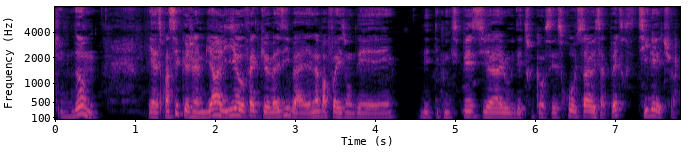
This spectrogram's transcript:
Kingdom. Il y a ce principe que j'aime bien lié au fait que, vas-y, bah, il y en a parfois, ils ont des, des techniques spéciales ou des trucs ancestraux, ça, et ça peut être stylé, tu vois.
